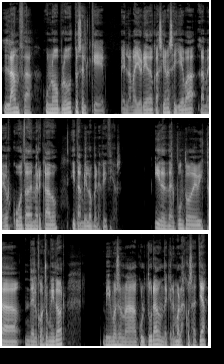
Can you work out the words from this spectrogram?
lanza un nuevo producto es el que en la mayoría de ocasiones se lleva la mayor cuota de mercado y también los beneficios. Y desde el punto de vista del consumidor, vivimos en una cultura donde queremos las cosas ya.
